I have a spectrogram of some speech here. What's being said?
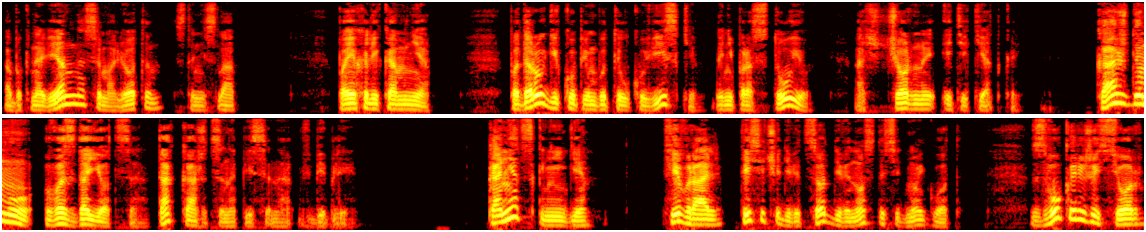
Обыкновенно, самолетом, Станислав. Поехали ко мне. По дороге купим бутылку виски, да не простую, а с черной этикеткой. Каждому воздается, так, кажется, написано в Библии. Конец книги. Февраль 1997 год. Звукорежиссер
